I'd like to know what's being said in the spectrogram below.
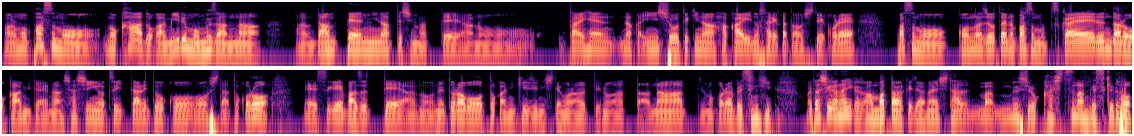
あの、もうパスモのカードが見るも無残な、あの、断片になってしまって、あの、大変なんか印象的な破壊のされ方をして、これ、パスも、こんな状態のパスも使えるんだろうか、みたいな写真をツイッターに投稿したところ、えー、すげえバズって、あの、ネトラボとかに記事にしてもらうっていうのがあったなーっていうのは、これは別に私が何か頑張ったわけじゃないし、た、まあ、むしろ過失なんですけど、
